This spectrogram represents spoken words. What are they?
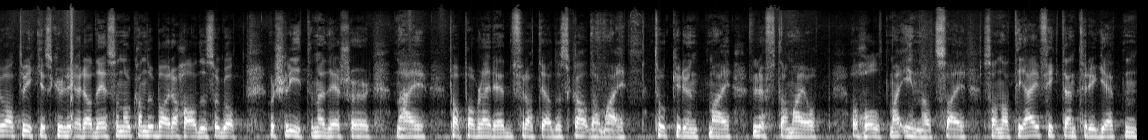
jo at du ikke skulle gjøre det, så nå kan du bare ha det så godt og slite med det sjøl. Nei, pappa ble redd for at jeg hadde skada meg. Tok rundt meg, løfta meg opp og holdt meg innat seg, sånn at jeg fikk den tryggheten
